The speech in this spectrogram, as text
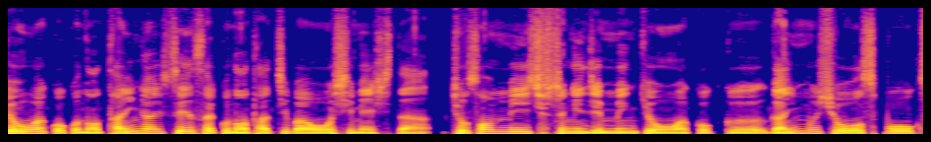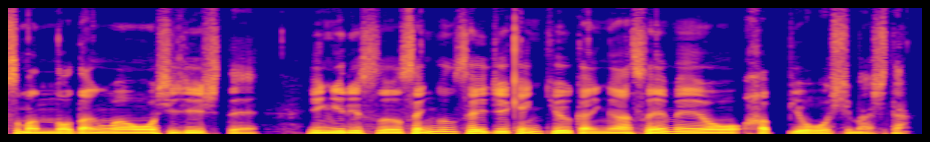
共和国の対外政策の立場を示した、朝鮮民主主義人民共和国外務省スポークスマンの談話を支持して、イギリス戦軍政治研究会が声明を発表しました。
